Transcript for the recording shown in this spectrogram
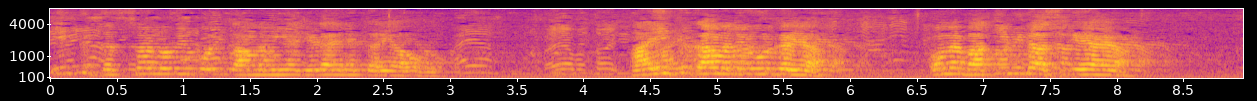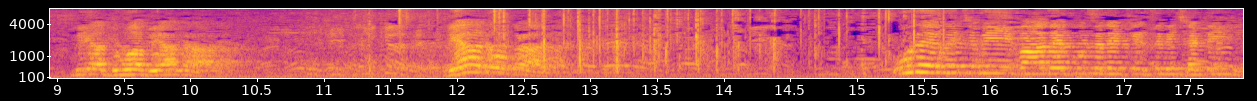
ਇੱਕ ਦੱਸਣ ਨੂੰ ਵੀ ਕੋਈ ਕੰਮ ਨਹੀਂ ਹੈ ਜਿਹੜਾ ਇਹਨੇ ਕਰਿਆ ਹੋਵੇ। ਹਾਂ, ਇੱਕ ਕੰਮ ਜ਼ਰੂਰ ਕਰਿਆ। ਉਹ ਮੈਂ ਬਾਕੀ ਵੀ ਦੱਸ ਕੇ ਆਇਆ ਵੀ ਆ ਦੂਆ ਵਿਆਹ ਕਰਾ ਲਿਆ ਵਿਆਹ ਦੋ ਕਰਾ ਲਿਆ ਉਹਦੇ ਵਿੱਚ ਵੀ ਮਾਂ ਦੇ ਪੁੱਤ ਨੇ ਕਿਸ ਨਹੀਂ ਛੱਡੀ।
